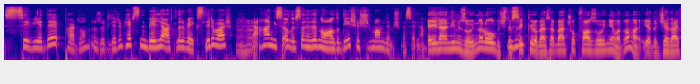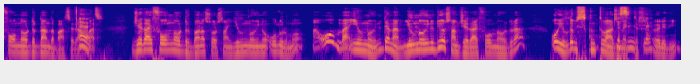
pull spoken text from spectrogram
seviyede pardon özür dilerim. Hepsinin belli artıları ve eksileri var. Hı hı. Yani hangisi alırsa neden o aldı diye şaşırmam demiş mesela. Eğlendiğimiz oyunlar oldu işte. Hı hı. Sekiro mesela ben çok fazla oynayamadım ama ya da Jedi Fallen Order'dan da bahseden var. Evet. Jedi Fallen Order bana sorsan yılın oyunu olur mu? Ha, o ben yılın oyunu demem. Yılın oyunu diyorsam Jedi Fallen Order'a o yılda bir sıkıntı var demektir. Kesinlikle. Öyle diyeyim.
